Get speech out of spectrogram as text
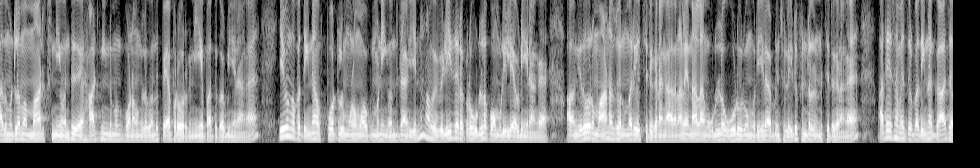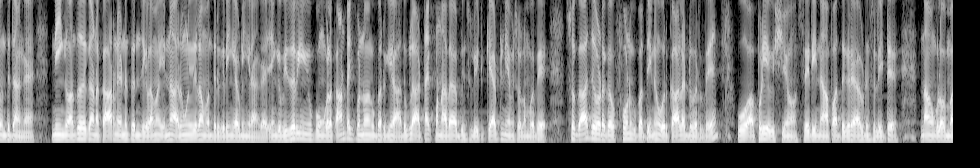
அது மட்டும் இல்லாமல் மார்க்ஸ் நீ வந்து ஹார்ட் கிங்டமுக்கு போனவங்களுக்கு வந்து பேப்பர் ஒர்க் நீயே பார்த்துக்கோ அப்படிங்கிறாங்க. இவங்க பார்த்தீங்கன்னா போர்ட்டல் மூலம் ஓப்பன் பண்ணி இங்கே வந்துட்டாங்க. என்ன நம்ம வெளியே திறக்கிறோம் உள்ளே போக முடியல அப்படிங்கிறாங்க. அவங்க ஏதோ ஒரு மானஜோன் மாதிரி வச்சிருக்காங்க அதனால் என்னால் அங்கே உள்ள ஊடுருவ முடியல அப்படின்னு சொல்லிட்டு ஃபிண்டல் நினச்சிருக்காங்க அதே சமயத்தில் பார்த்தீங்கன்னா காஜா வந்துட்டாங்க. நீங்கள் வந்ததுக்கான காரணம் என்ன தெரிஞ்சுக்கலாமா? என்ன அருமதியெல்லாம் வந்திருக்கிறீங்க அப்படிங்கிறாங்க. எங்கள் விசரிங் இப்போ உங்களை காண்டாக்ட் பண்ணுவாங்க பாருங்க. அதுக்குள்ளே அட்டாக் பண்ணாத அப்படின்னு சொல்லிட்டு கேப்டன் ஏன் சொல்லும்போது ஸோ காஜோட ஃபோனுக்கு பார்த்தீங்கன்னா ஒரு கால் அட்டு வருது. ஓ அப்படியே விஷயம். சரி நான் பார்த்துக்கிறேன் அப்படின்னு சொல்லிட்டு நான் உங்களை ம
